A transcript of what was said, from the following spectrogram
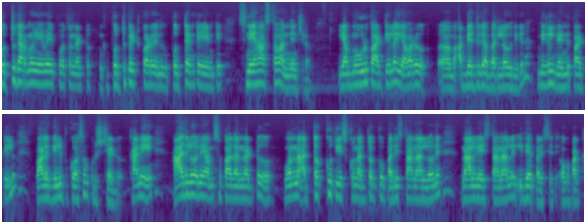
పొత్తు ధర్మం ఏమైపోతున్నట్టు ఇంకా పొత్తు పెట్టుకోవడం ఎందుకు? పొత్తు అంటే ఏంటి? స్నేహాస్తం అందించడం. ఈ మూడు పార్టీలో ఎవరు అభ్యర్థిగా బరిలోకి దిగినా మిగిలిన రెండు పార్టీలు వాళ్ళ గెలుపు కోసం కృషి చేయడం. కానీ ఆదిలోనే అంశపాద అన్నట్టు ఉన్న అతి తక్కువ తీసుకున్న అతి తక్కువ పది స్థానాల్లోనే నాలుగైదు స్థానాల్లో ఇదే పరిస్థితి. ఒక పక్క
